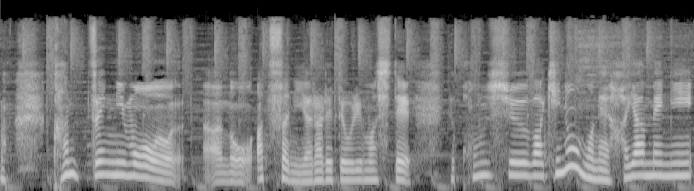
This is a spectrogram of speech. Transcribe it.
完全にもう、あの、暑さにやられておりまして、で今週は昨日もね、早めに、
